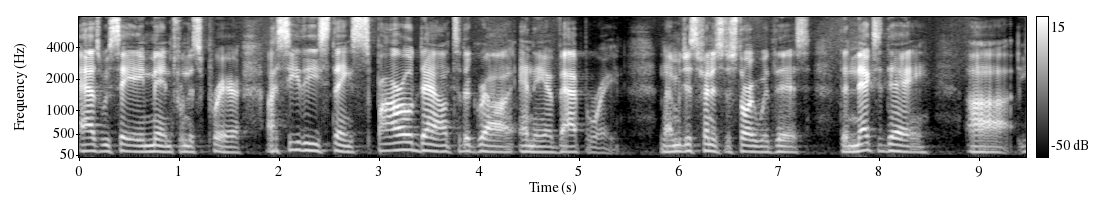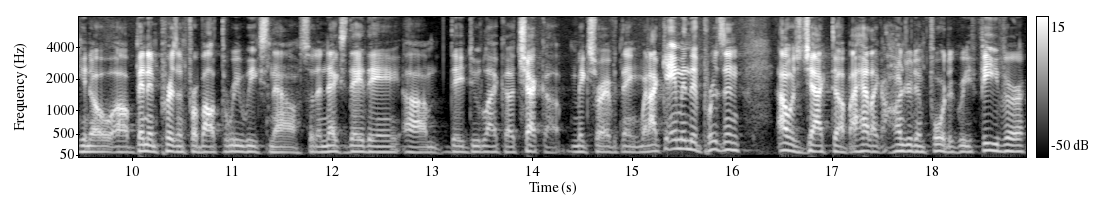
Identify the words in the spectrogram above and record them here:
as we say amen from this prayer. I see these things spiral down to the ground and they evaporate. Let me just finish the story with this. The next day, uh, you know, uh, been in prison for about three weeks now. So the next day they um, they do like a checkup, make sure everything. When I came into prison, I was jacked up. I had like 104 degree fever.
